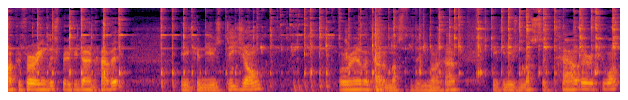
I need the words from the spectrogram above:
I prefer English, but if you don't have it, you can use Dijon or any other kind of mustard that you might have. You can use mustard powder if you want,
